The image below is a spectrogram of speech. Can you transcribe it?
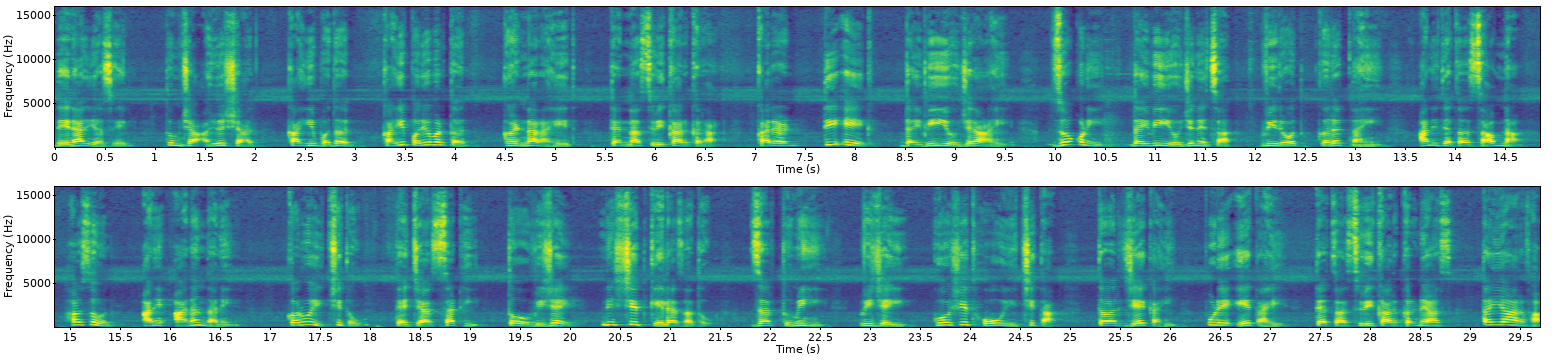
देणारी असेल. तुमच्या आयुष्यात काही बदल काही परिवर्तन घडणार आहेत. त्यांना स्वीकार करा. कारण ती एक दैवी योजना आहे. जो कोणी दैवी योजनेचा विरोध करत नाही आणि त्याचा सामना हसून आणि आनंदाने करू इच्छितो त्याच्यासाठी तो विजय निश्चित केला जातो. जर तुम्हीही विजयी घोषित होऊ इच्छिता तर जे काही पुढे येत आहे त्याचा स्वीकार करण्यास तयार व्हा.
